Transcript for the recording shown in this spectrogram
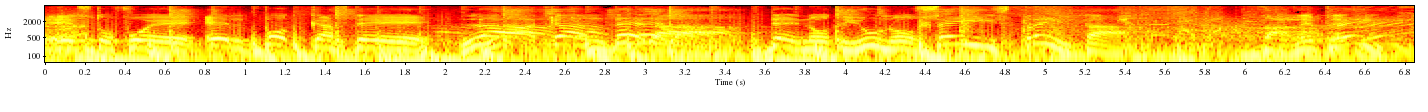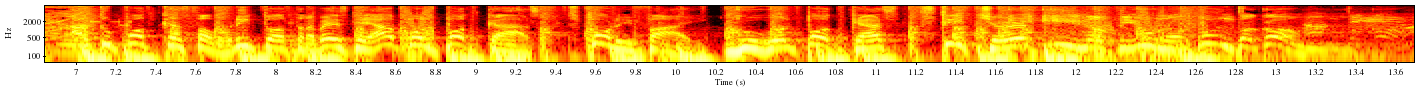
Esto fue el podcast de La Candela de Noti1630. Dale play a tu podcast favorito a través de Apple Podcasts, Spotify, Google Podcasts, Stitcher y notiuno.com.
